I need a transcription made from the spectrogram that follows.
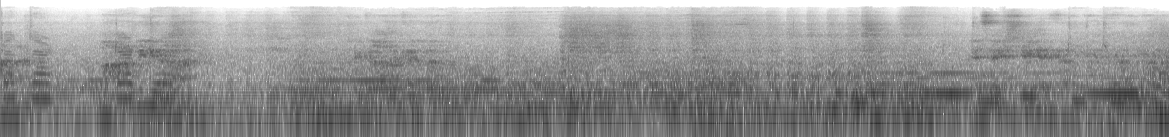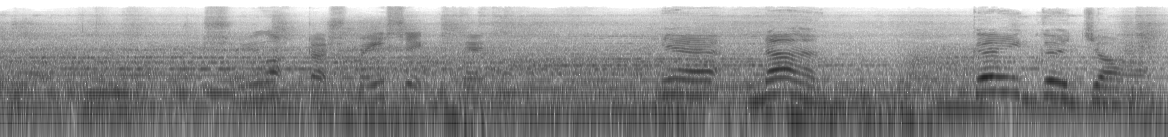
Da, da, da, da. Got basic thing. Yeah, none. Good, good job.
